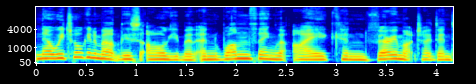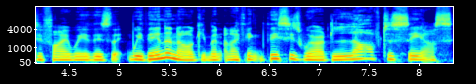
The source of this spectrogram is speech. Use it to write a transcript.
now, we're talking about this argument, and one thing that I can very much identify with is that within an argument, and I think this is where I'd love to see us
